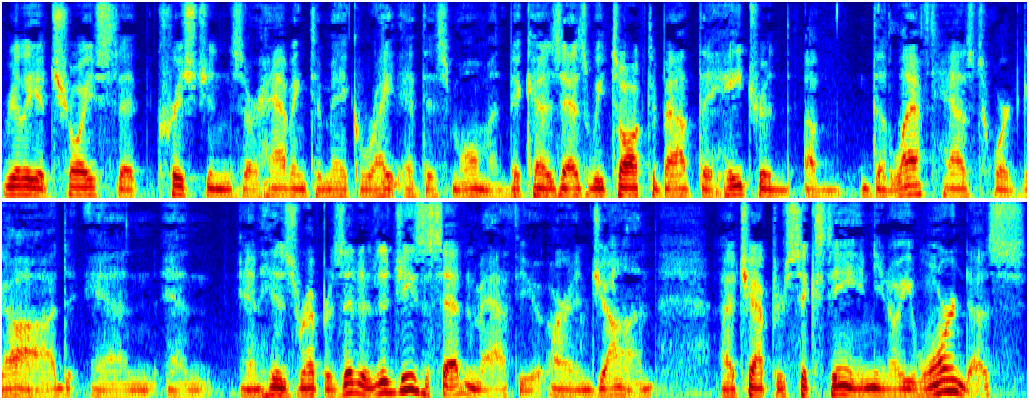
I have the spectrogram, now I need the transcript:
really a choice that Christians are having to make right at this moment. Because as we talked about, the hatred of the left has toward God and and and His representatives. Jesus said in Matthew or in John, uh, chapter 16, you know, He warned us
